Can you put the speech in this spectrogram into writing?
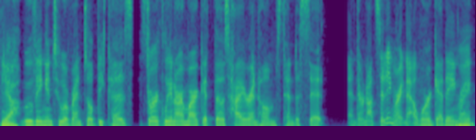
Yeah, moving into a rental because historically in our market, those higher end homes tend to sit and they're not sitting right now. We're getting right.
